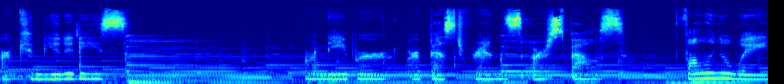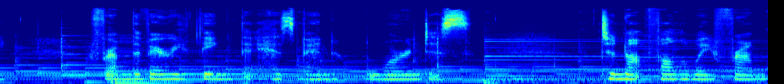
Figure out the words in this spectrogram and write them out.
our communities, our neighbor, our best friends, our spouse, falling away from the very thing that has been warned us to not fall away from,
